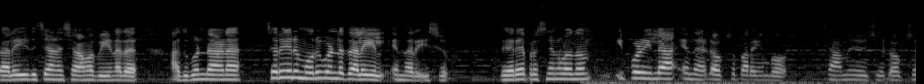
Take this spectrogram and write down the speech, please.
തലയിടിച്ചാണ് ശ്യാമ വീണത്. അതുകൊണ്ടാണ് ചെറിയൊരു മുറിവുണ്ട് തലയിൽ എന്നറിയിച്ചു. വേറെ പ്രശ്നങ്ങളൊന്നും ഇപ്പോഴില്ല എന്ന് ഡോക്ടർ പറയുമ്പോൾ ശ്യാമ ചോദിച്ചു ഡോക്ടർ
